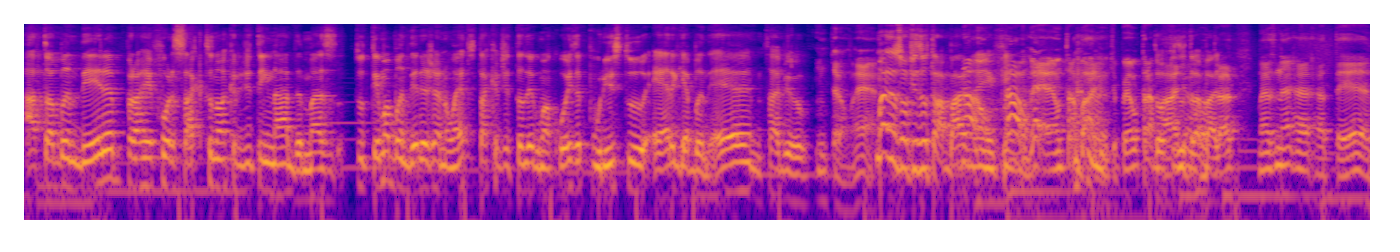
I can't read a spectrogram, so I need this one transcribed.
A tua bandeira pra reforçar que tu não acredita em nada, mas tu tem uma bandeira já não é, tu tá acreditando em alguma coisa, por isso tu ergue a bandeira, é, sabe? Eu... Então, é. Mas eu só fiz o trabalho, não, né? Enfim. não, é, é um trabalho, tipo, é um trabalho. fiz o é um trabalho. contrato, mas, né, até.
